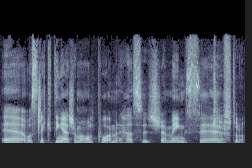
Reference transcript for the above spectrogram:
eh, och släktingar som har hållit på med det här surströmmings... Eh, Kräftor då?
